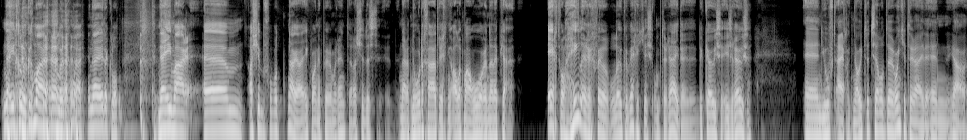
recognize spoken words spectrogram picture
Nee, gelukkig maar. Gelukkig maar. Nee, dat klopt. Nee, maar ehm, als je bijvoorbeeld... Nou ja, ik woon in Purmerend. En als je dus naar het noorden gaat, richting Alkmaar horen... dan heb je echt wel heel erg veel leuke weggetjes om te rijden. De keuze is reuze. En je hoeft eigenlijk nooit hetzelfde rondje te rijden. En ja,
